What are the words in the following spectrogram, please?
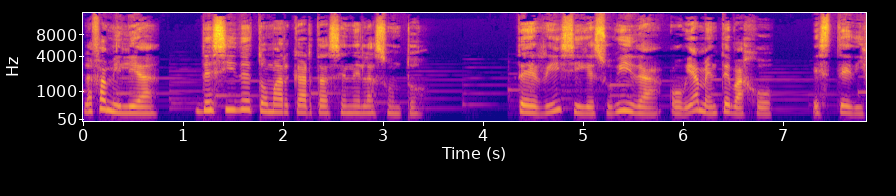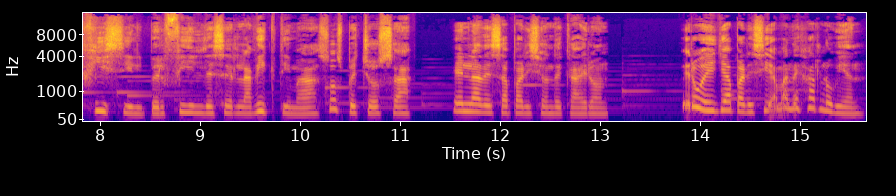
La familia decide tomar cartas en el asunto. Terry sigue su vida, obviamente bajo este difícil perfil de ser la víctima sospechosa en la desaparición de Chiron, pero ella parecía manejarlo bien.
